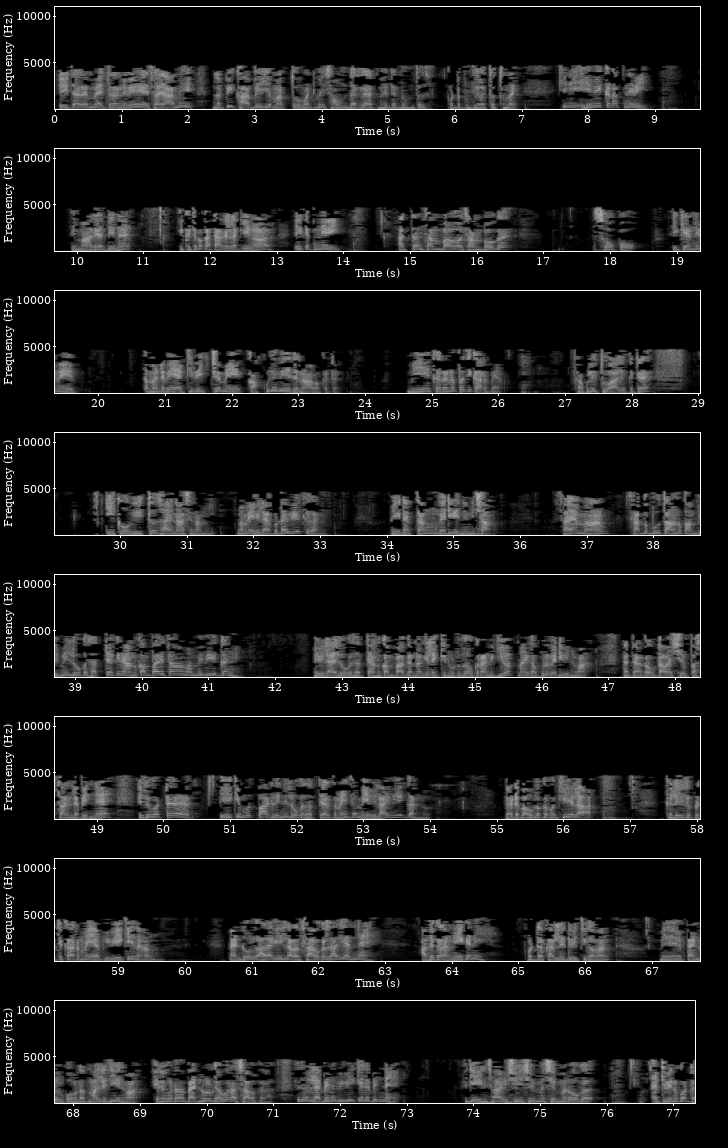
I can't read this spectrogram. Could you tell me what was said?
ඒ විතරක්ම ඊතර නෙවෙයි සයාමි නපි කාබේය මත්තෝ මට මේ సౌందర్యාත්මයට නොහොත පොඩ බුදියාගත්තත් හොඳයි. කියන්නේ එහෙම එකටත් නෙවෙයි. මේ මායя දෙන එකටම කතා කරලා කියනවා ඒකට නෙවෙයි. අත්තන් සම්භව සම්භෝග සෝකෝ ඒ කියන්නේ මේ තමයි මේ ඇතිවෙච්ච මේ කකුල වේදනාවකට මේ කරන ප්‍රතිකර්මයක්. කකුලේ තුවාලයකට ඒකෝ විත්තෝ සයනාසනමි. මම ඒ වෙලාවේ පොඩ්ඩක් විවේක ගන්න. මේක නැත්තම් වැඩි වෙන්න නිසා. සයම්හම් සබ්බ භූතානුකම්පි මේ ලෝක සත්‍යය කියන අනුකම්පාවයි තමයි මම මේ විවේක ගන්නෙ. මේ වෙලාවේ ලෝක සත්‍ය අනුකම්පා කරනවා කියලා එකිනෙකට උදව් කරන්න ගියොත් මගේ කකුල වැඩි වෙනවා. නැත්නම් කකුලට අවශ්‍ය උපස්ථාන ලැබෙන්නේ නැහැ. එතකොට ඒකෙමුත් පාඩු වෙන්නේ ලෝක සත්‍යයට තමයි මේ වෙලාවේ විවේක ගන්නවා. වැඩ බහුලකම කියලා කලේජ ප්‍රතිකර්මය විවේකේ නම් පැන්ඩෝල් ගහලා ගිහිල්ලා රස්සාව කළා හරියන්නේ නැහැ. අද කරන්නේ ඒකනේ. පොඩ්ඩක් හරි ලෙඩ වෙච්ච ගමන් මේ පැන්ඩෝල් කොහොමවත් මල්ලේ තියෙනවා. එනකොටම පැන්ඩෝල් ගැව්ව රස්සාව කරා. ඒක ලැබෙන විවේකේ ලැබෙන්නේ නැහැ. ඉතින් ඒ නිසා විශේෂයෙන්ම සෙම්ම රෝග ඇති වෙනකොට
